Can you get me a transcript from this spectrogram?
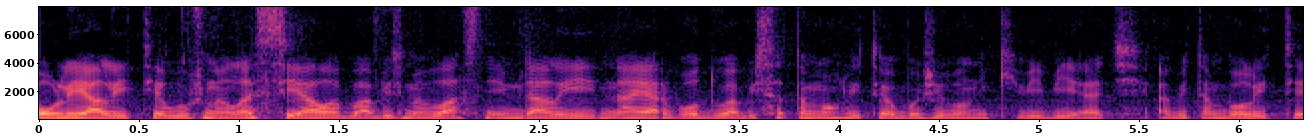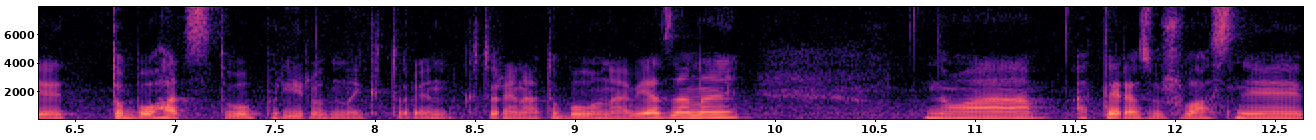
poliali tie lužné lesy, alebo aby sme vlastne im dali na jar vodu, aby sa tam mohli tie oboživolníky vyvíjať, aby tam boli tie, to bohatstvo prírodné, ktoré, ktoré na to bolo naviazané. No a, a teraz už vlastne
